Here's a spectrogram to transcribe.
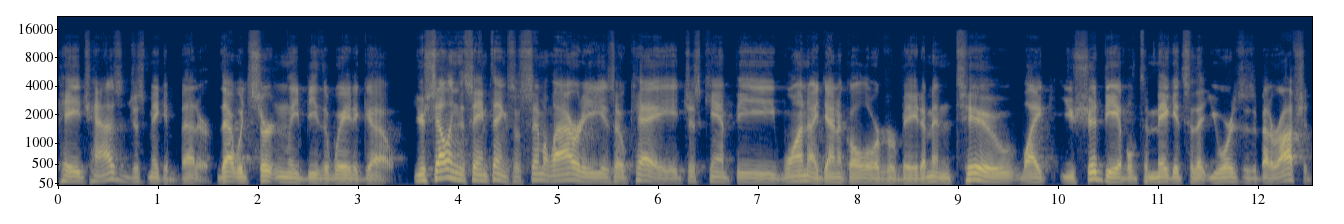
page has and just make it better. That would certainly be the way to go you're selling the same thing. So similarity is okay. It just can't be one identical or verbatim. And two, like you should be able to make it so that yours is a better option.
